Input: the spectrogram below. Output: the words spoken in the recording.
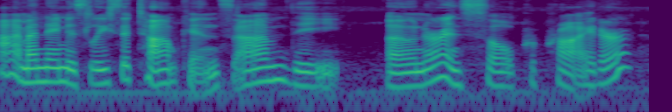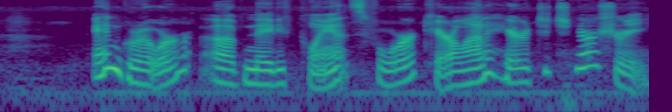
Hi, my name is Lisa Tompkins. I'm the owner and sole proprietor and grower of native plants for Carolina Heritage Nursery.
